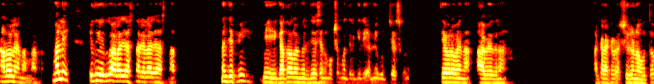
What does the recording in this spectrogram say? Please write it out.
నడవలేనన్నారు. మళ్ళీ ఇదిగో ఇదిగో అలా చేస్తున్నారు ఇలా చేస్తున్నారు. అని చెప్పి మీ గతంలో మీరు చేసిన ముఖ్యమంత్రిగిరి అన్నీ గుర్తు చేసుకుని తీవ్రమైన ఆవేదన అక్కడక్కడ చిరునవ్వుతో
